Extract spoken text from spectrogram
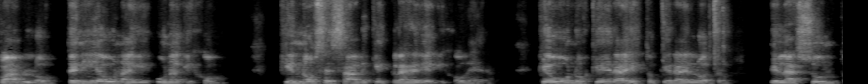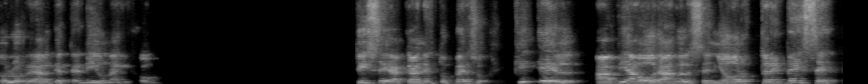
Pablo tenía una, un aguijón que no se sabe qué clase de aguijón era. Que uno que era esto, que era el otro. El asunto, lo real que tenía un aguijón. Dice acá en estos versos que él había orado al Señor tres veces.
